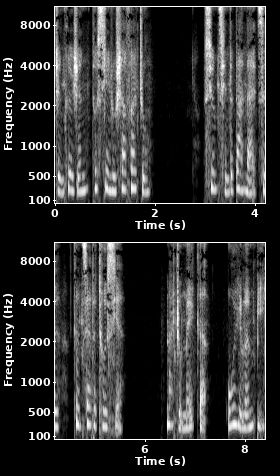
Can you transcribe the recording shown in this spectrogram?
整个人都陷入沙发中，胸前的大奶子更加的凸显，那种美感无与伦比。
